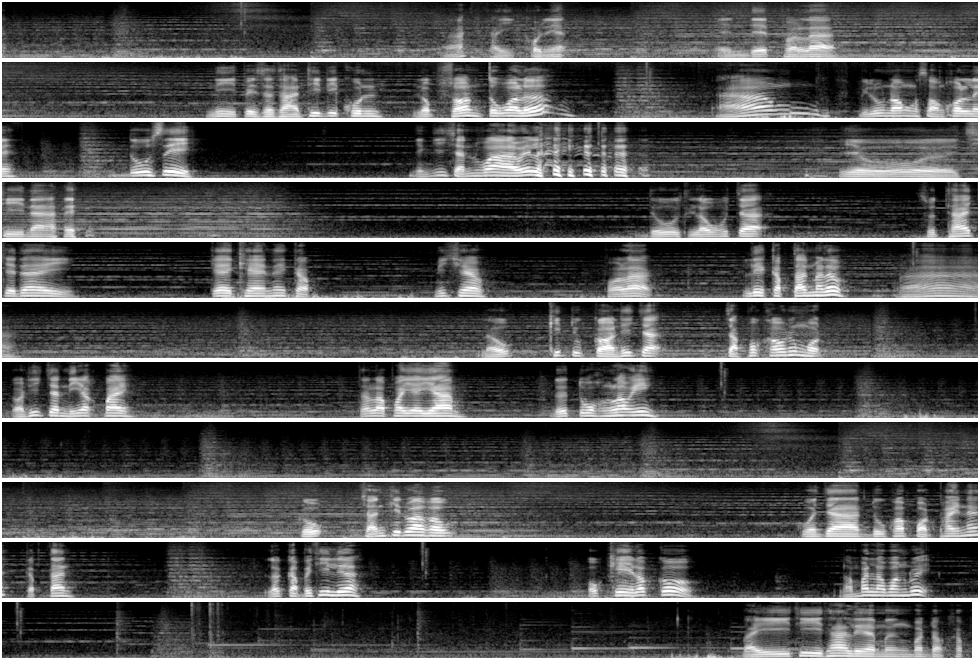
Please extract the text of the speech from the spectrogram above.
อะใครอีกคนเนี้ยเอนเดสพอล่า นี่เป็นสถานที่ที่คุณหลบซ่อนตัวเหรอ อ้าว มีลูกน้องสองคนเลย ดูสิ อย่างที่ฉันว่าไว้เลย อยู่ชี้หน้าเลย ดูเราจะสุดท้ายจะได้แก้แค้นให้กับมิเชลพอลากเรียกกัปตันมาแล้วอ่าแล้วคิดดูก่อนที่จะจับพวกเขาทั้งหมด ก่อนที่จะหนีออกไป ถ้าเราพยายามโดยตัวของเราเอง ฉันคิดว่าเขาควรจะดูความปลอดภัยนะ กับตัน แล้วกลับไปที่เรือ โอเคล็อกโก้ระมัดระวังด้วย ไปที่ท่าเรือเมืองบอนดอกครับ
